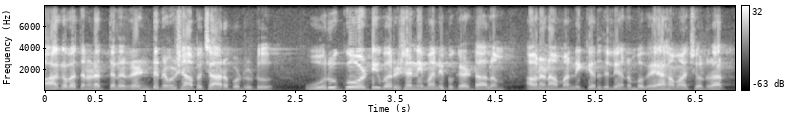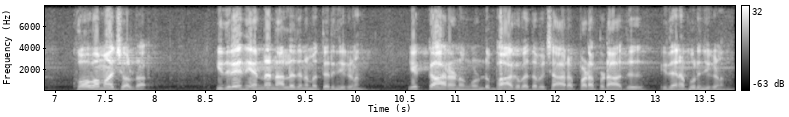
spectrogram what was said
பாகவதனிடத்தில் ரெண்டு நிமிஷம் அபச்சாரப்பட்டுட்டு ஒரு கோடி வருஷம் நீ மன்னிப்பு கேட்டாலும் அவனை நான் மன்னிக்கிறது இல்லைன்னு ரொம்ப வேகமாக சொல்கிறார் கோபமாக சொல்கிறார் இதுலேருந்து என்ன நல்லது நம்ம தெரிஞ்சுக்கணும்? எக்காரணம் கொண்டு பாகவத அபச்சாரம் படப்படாது. இதானே புரிஞ்சுக்கணும்.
